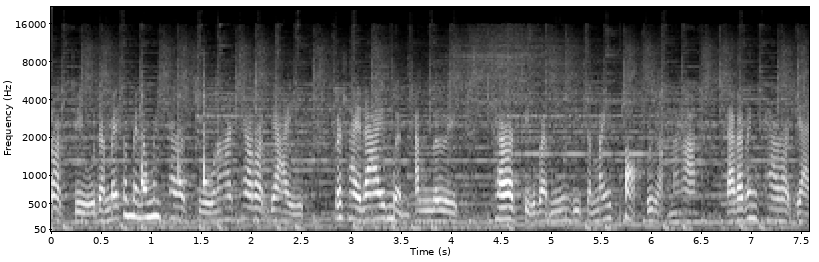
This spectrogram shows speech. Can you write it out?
รอทจิ๋วแต่ไม่จำเป็นต้องเป็นแครอทจิ๋วนะคะ แครอทใหญ่ก็ใช้ได้เหมือนกันเลยแครอทจิ๋วแบบนี้ดีจะไม่ปอกเปลือกนะคะ แต่ถ้าเป็นแครอทใหญ่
